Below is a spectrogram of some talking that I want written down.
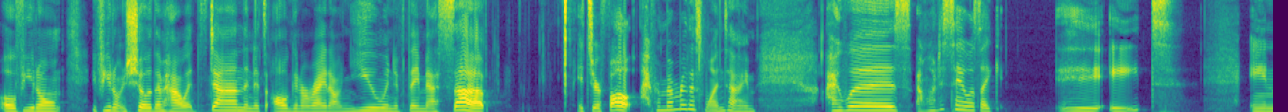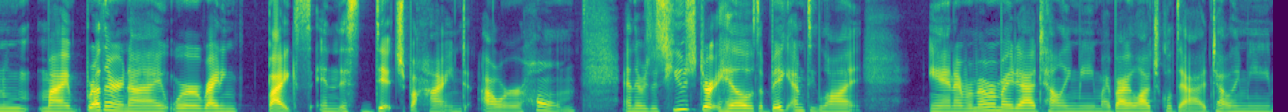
oh if you don't if you don't show them how it's done then it's all going to write on you. And if they mess up it's your fault. I remember this one time i was i want to say i was like eh, 8 and my brother and I were riding bikes in this ditch behind our home. And there was this huge dirt hill, it was a big empty lot. And I remember my dad telling me, my biological dad telling me,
